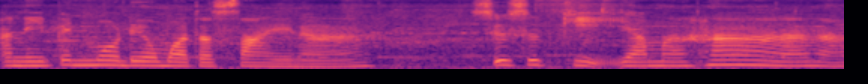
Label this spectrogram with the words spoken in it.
อันนี้เป็นโมเดลมอเตอร์ไซค์นะซูซูกิยามาฮ่านะคะ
